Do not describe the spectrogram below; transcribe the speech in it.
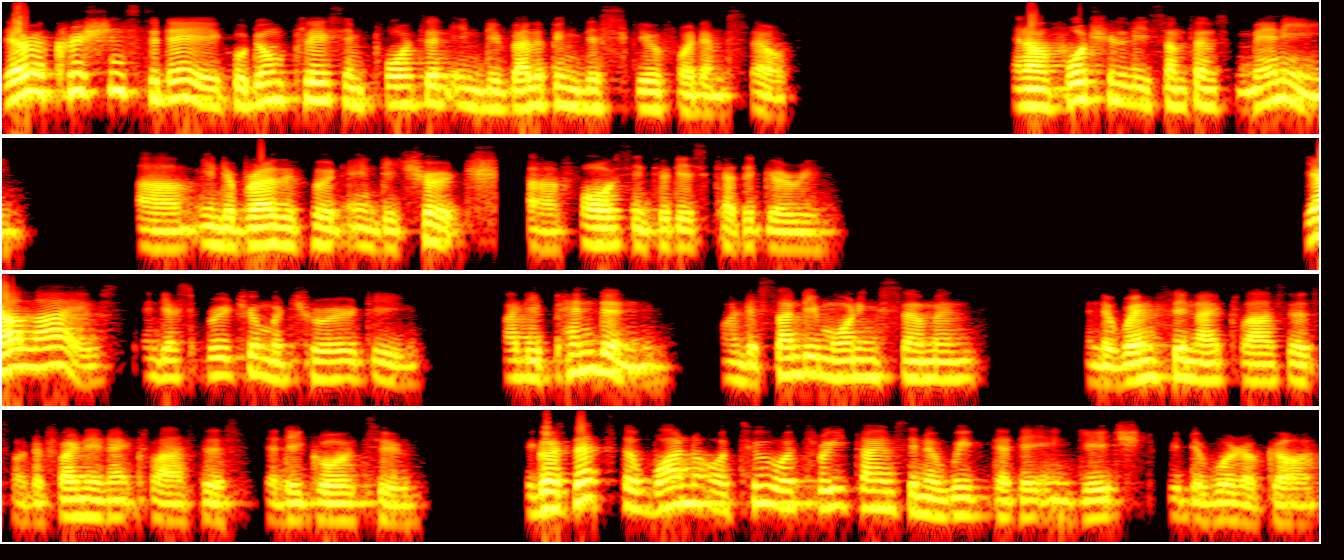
There are Christians today who don't place importance in developing this skill for themselves. And unfortunately, sometimes many um, in the brotherhood and the church uh, falls into this category. Their lives and their spiritual maturity are dependent on the Sunday morning sermons and the Wednesday night classes or the Friday night classes that they go to. Because that's the one or two or three times in a week that they engaged with the Word of God.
